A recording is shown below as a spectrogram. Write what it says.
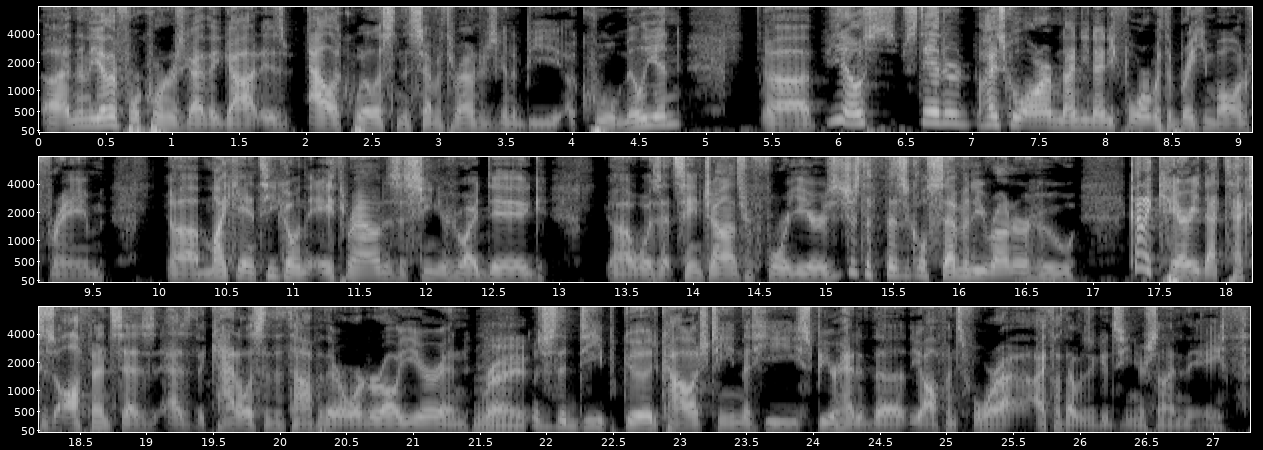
Uh, and then the other four corners guy they got is Alec Willis in the seventh round, who's going to be a cool million. Uh, you know, s- standard high school arm, 90-94 with a breaking ball and frame. Uh, Mike Antico in the eighth round is a senior who I dig. Uh, was at St. John's for four years. He's just a physical 70 runner who kind of carried that Texas offense as as the catalyst at the top of their order all year, and Right. it was just a deep, good college team that he spearheaded the the offense for. I, I thought that was a good senior sign in the eighth.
